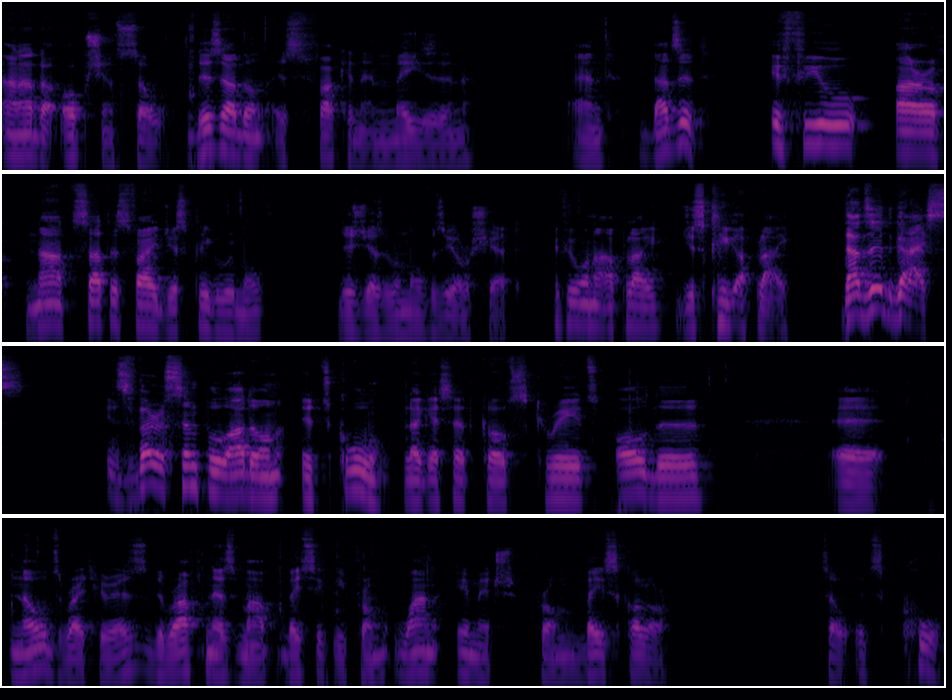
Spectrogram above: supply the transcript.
another option. So this add-on is fucking amazing. And that's it. If you are not satisfied, just click remove. This just removes your shit. If you want to apply, just click apply. That's it, guys. It's very simple add-on. It's cool, like I said, because creates all the uh, nodes right here is the roughness map basically from one image from base color. So it's cool.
